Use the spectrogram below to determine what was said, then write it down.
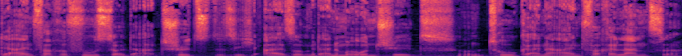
Der einfache Fußsoldat schützte sich also mit einem Rundschild und trug eine einfache Lanze.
